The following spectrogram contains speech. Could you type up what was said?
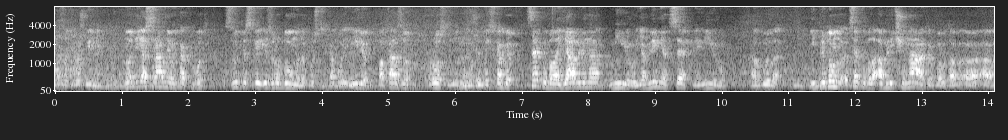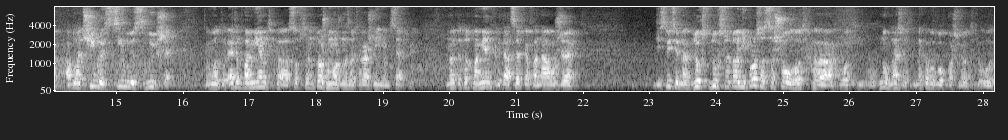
назвать рождением. Но это я сравниваю как вот с выпиской из роддома, допустим, как бы, или показу родственникам уже. То есть как бы церковь была явлена миру, явление церкви миру э, было. И при том церковь была обличена, как бы вот, э, э, облачилась силой свыше. Вот этот момент, собственно, тоже можно назвать рождением церкви. Но это тот момент, когда церковь, она уже действительно, Дух, Дух Святой не просто сошел, вот, вот, ну, значит, на кого Бог пошлет, вот,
